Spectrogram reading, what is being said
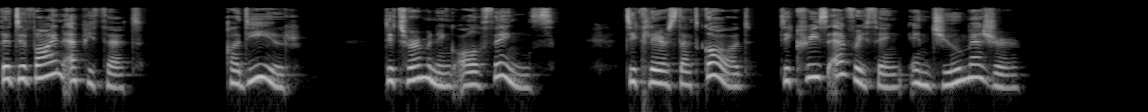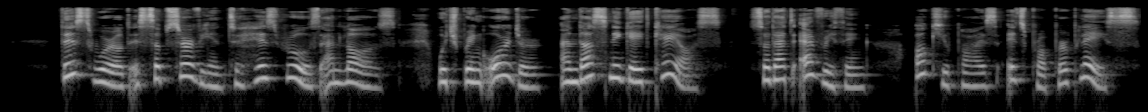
The divine epithet, Qadir, determining all things, declares that God decrees everything in due measure. This world is subservient to His rules and laws, which bring order and thus negate chaos, so that everything occupies its proper place.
